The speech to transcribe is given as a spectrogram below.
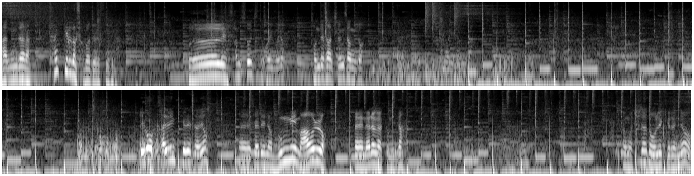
안전한 산길로 접어들었습니다. 멀리 삼수원지도 보이고요. 돈대산 정상도 이곳 갈림길에서요. 에, 저희는 묵리 마을로 에, 내려갈 겁니다. 정말 추자도 올릴 길은요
